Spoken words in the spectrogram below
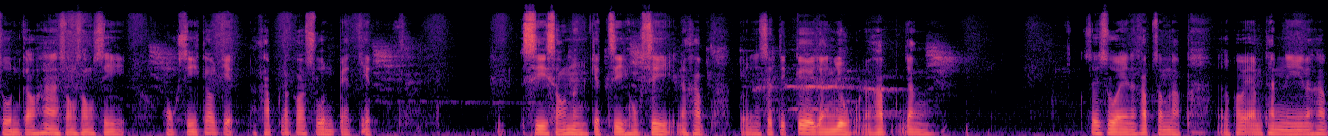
0952246497 นะครับ แล้วก็ 087 4217464 นะครับ ตัวนี้สติกเกอร์ยังอยู่นะครับ ยังสวยๆนะครับสำหรับพ่อแอมท่านนี้นะครับ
